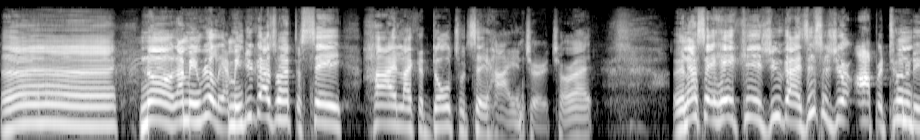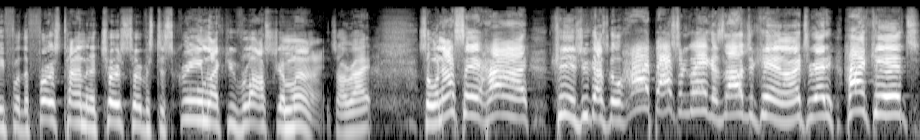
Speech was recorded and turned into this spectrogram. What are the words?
Uh, no, I mean, really, I mean, you guys don't have to say hi like adults would say hi in church, all right? And I say, hey, kids, you guys, this is your opportunity for the first time in a church service to scream like you've lost your minds, all right? So when I say hi, kids, you guys go, hi, Pastor Greg, as loud as you can. All right, you ready? Hi, kids.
